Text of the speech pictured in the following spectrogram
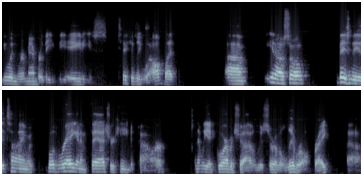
you, wouldn't remember the, the 80s particularly well, but, um, you know, so basically the time both Reagan and Thatcher came to power. And then we had Gorbachev, who was sort of a liberal, right? Uh,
